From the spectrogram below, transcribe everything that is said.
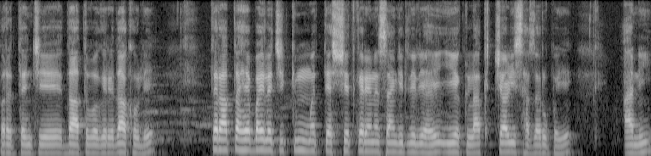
परत त्यांचे दात वगैरे दाखवले. तर आता ह्या बैलाची किंमत त्या शेतकऱ्यानं सांगितलेली आहे एक लाख चाळीस हजार रुपये. आणि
